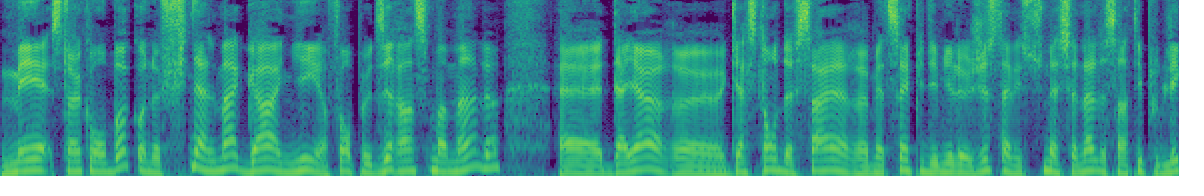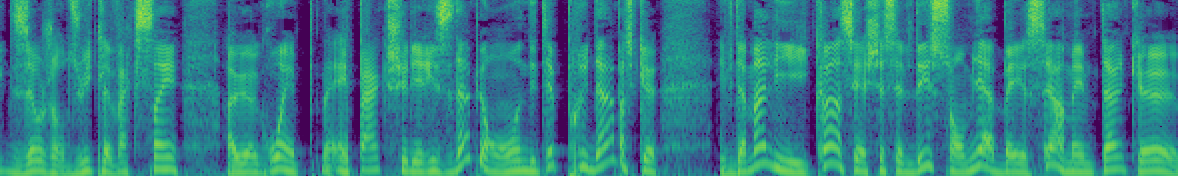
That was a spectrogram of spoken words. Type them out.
Mais c'est un combat qu'on a finalement gagné. Enfin, on peut dire en ce moment. là. Euh, d'ailleurs, euh, Gaston Serre, médecin épidémiologiste à l'Institut national de santé publique, disait aujourd'hui que le vaccin a eu un gros impact chez les résidents. Puis on, était prudent parce que, évidemment, les cas en CHSLD se sont mis à baisser en même temps que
